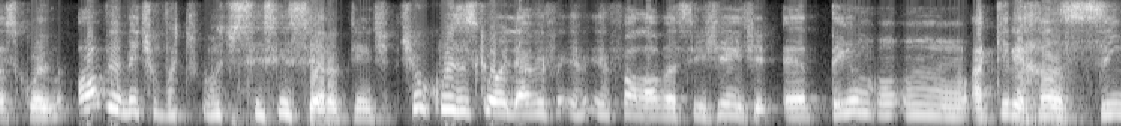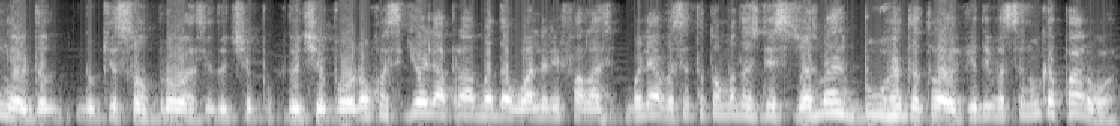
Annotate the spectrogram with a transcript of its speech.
as coisas. Obviamente, eu vou te, vou ser sincero, gente. Tinham coisas que eu olhava e, e- e falava assim, gente, é, tem um, um- aquele rancinho do, do que sobrou, assim, do tipo, do tipo, eu não consegui olhar pra Amanda Waller e falar assim, mulher, você tá tomando as decisões mais burras da tua vida e você nunca parou.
